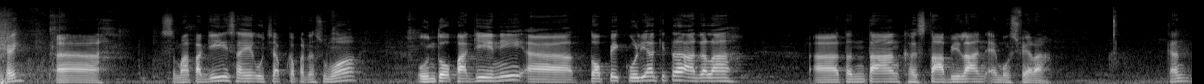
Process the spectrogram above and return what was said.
Okey. Uh, selamat pagi saya ucap kepada semua. Untuk pagi ini uh, topik kuliah kita adalah uh, tentang kestabilan atmosfera. Kan?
